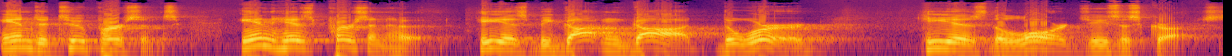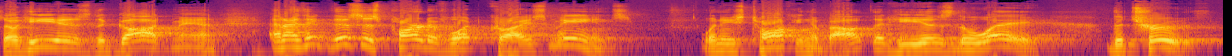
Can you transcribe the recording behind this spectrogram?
into two persons. In his personhood, he is begotten God, the Word. He is the Lord Jesus Christ. So he is the God man. And I think this is part of what Christ means when he's talking about that he is the way, the truth.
